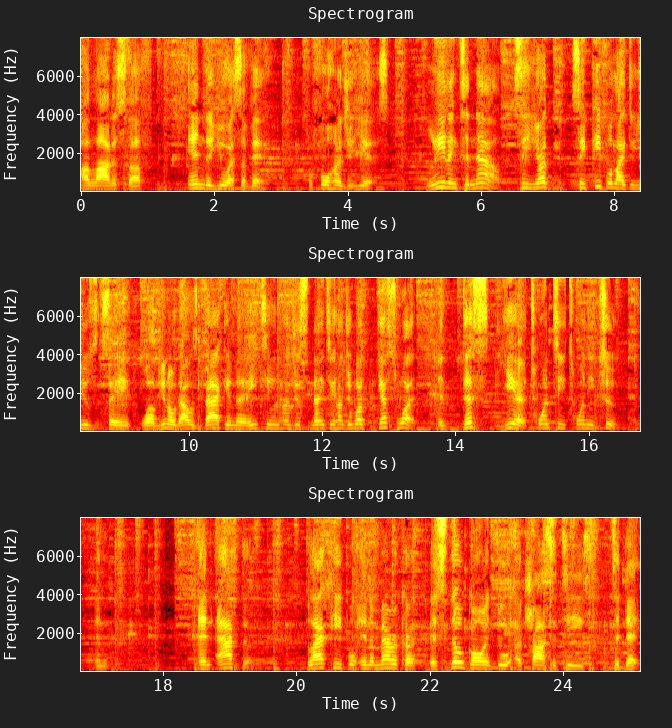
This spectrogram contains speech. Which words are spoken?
a lot of stuff in the US of A for 400 years leading to now. See, you see, people like to use say, well, you know, that was back in the 1800s, 1900s. Well, guess what? In this year, 2022, and and after, black people in America is still going through atrocities today.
